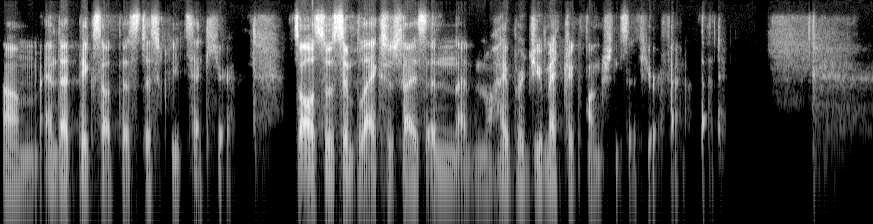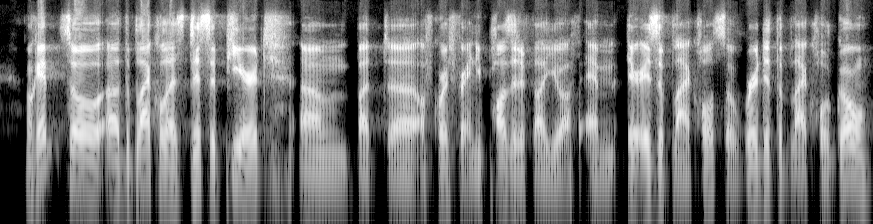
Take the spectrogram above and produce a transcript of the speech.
Um, and that picks out this discrete set here. It's also a simple exercise in I don't know, hypergeometric functions if you're a fan of that. Okay, so uh, the black hole has disappeared, um, but uh, of course for any positive value of m, there is a black hole. So where did the black hole go?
